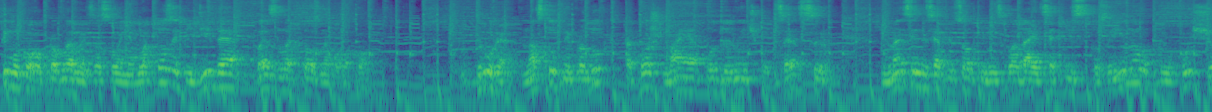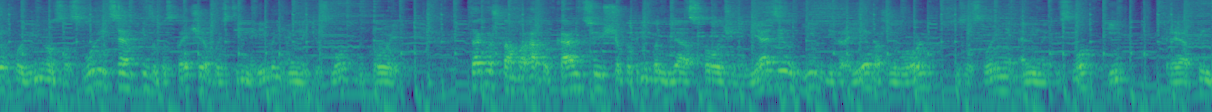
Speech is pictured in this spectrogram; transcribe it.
Тим, у кого проблеми з засвоєнням лактози, підійде безлактозне молоко. Друге, наступний продукт також має одиничку це сир. На 70% він складається із козеїну, білку, що повільно засвоюється і забезпечує постійний рівень амінокислот у крові. Також там багато кальцію, що потрібен для скорочення м'язів і відіграє важливу роль у засвоєнні амінокислот і креатину.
